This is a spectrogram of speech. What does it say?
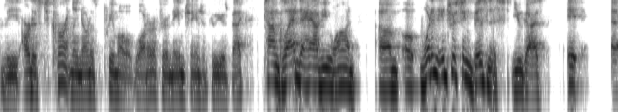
the artist currently known as Primo Water after a name change a few years back. Tom, glad to have you on. Um, oh, what an interesting business you guys it, uh,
